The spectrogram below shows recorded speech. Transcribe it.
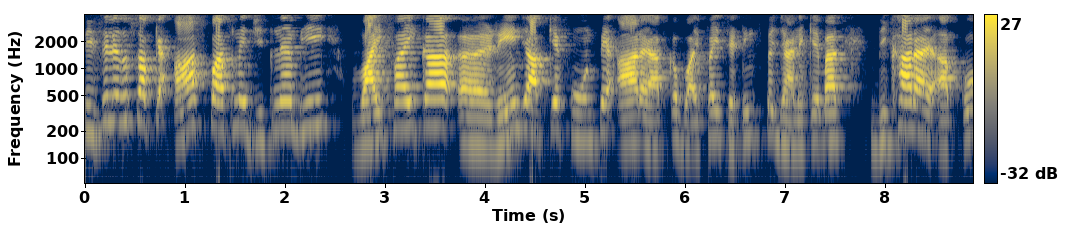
तो इसीलिए दोस्तों, आपके आसपास में जितना भी वाईफाई का रेंज आपके फ़ोन पे आ रहा है, आपका वाईफाई सेटिंग्स पे जाने के बाद दिखा रहा है आपको,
